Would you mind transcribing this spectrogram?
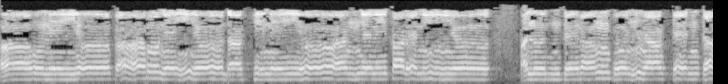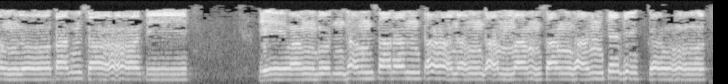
ආහුනේයෝ පාහුනේයෝ දක්ඛිනේයෝ අංජලි කරණීයෝ අනුන්තරං පුඤ්ඤක්ඛෙන්තං ලෝකං සාති. එවං බුද්ධං සරන්තානං ධම්මං සංඝං ච භික්ඛවෝ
